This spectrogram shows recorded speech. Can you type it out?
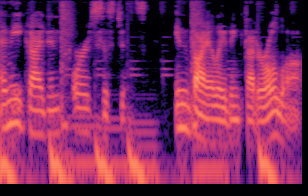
any guidance or assistance in violating federal law.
